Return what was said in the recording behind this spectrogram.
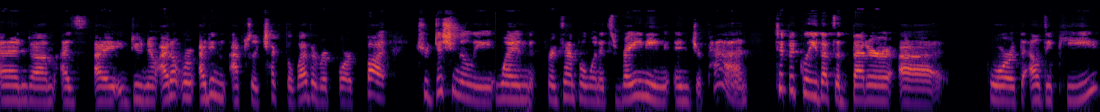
And um, as I do know, I don't, I didn't actually check the weather report, but traditionally, when, for example, when it's raining in Japan, typically that's a better uh, for the LDP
